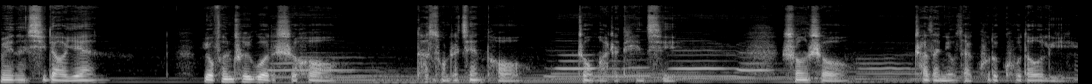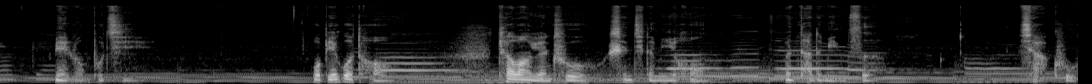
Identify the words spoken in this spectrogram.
没能吸掉烟，有风吹过的时候，他耸着肩头，咒骂着天气，双手插在牛仔裤的裤兜里，面容不羁。我别过头，眺望远处升起的霓虹，问他的名字：夏库，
